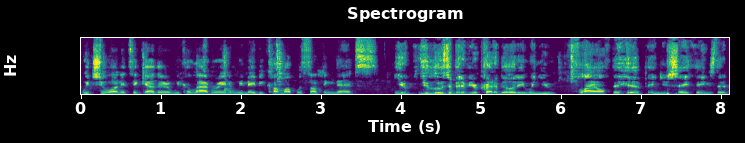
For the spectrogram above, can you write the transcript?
We chew on it together. We collaborate, and we maybe come up with something that's You you lose a bit of your credibility when you fly off the hip and you say things that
